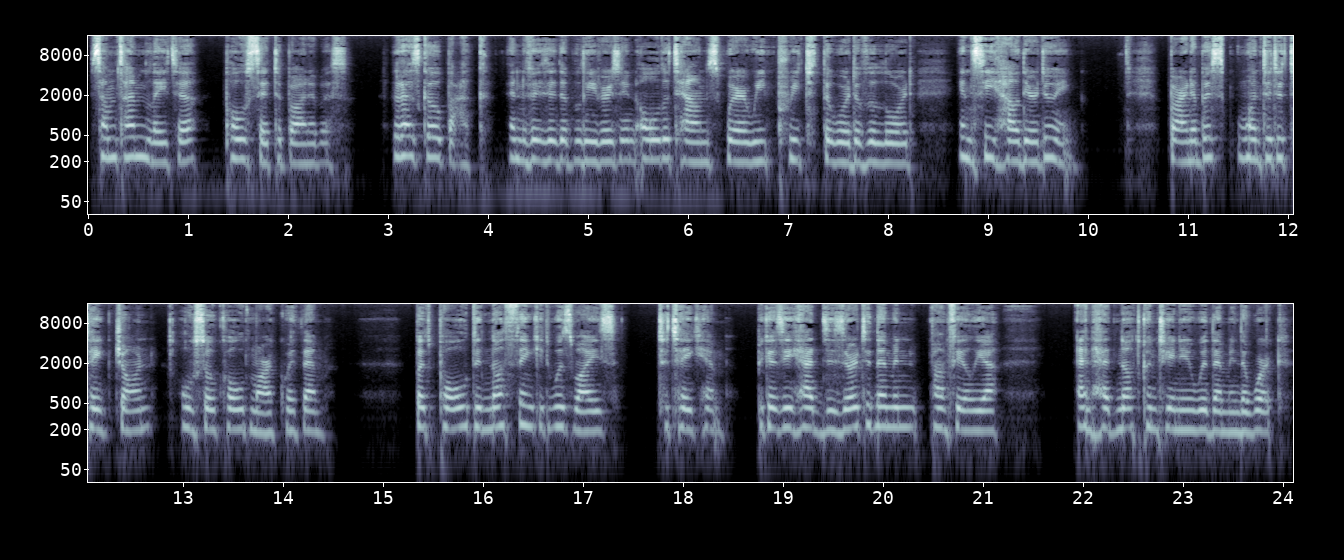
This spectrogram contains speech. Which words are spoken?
Some time later, Paul said to Barnabas, Let us go back and visit the believers in all the towns where we preach the word of the Lord and see how they're doing. Barnabas wanted to take John, also called Mark, with them. But Paul did not think it was wise to take him, because he had deserted them in Pamphylia and had not continued with them in the work.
